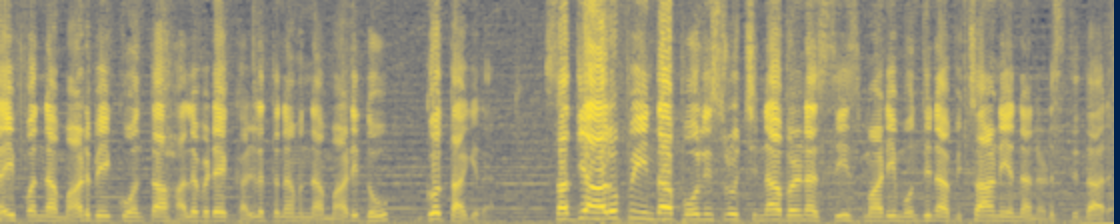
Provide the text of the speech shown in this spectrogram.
ಲೈಫ್ ಅನ್ನ ಮಾಡಬೇಕು ಅಂತ ಹಲವೆಡೆ ಕಳ್ಳತನವನ್ನ ಮಾಡಿದ್ದು ಗೊತ್ತಾಗಿದೆ. ಸದ್ಯ ಆರೋಪಿಯಿಂದ ಪೊಲೀಸರು ಚಿನ್ನಾಭರಣ ಸೀಸ್ ಮಾಡಿ ಮುಂದಿನ ವಿಚಾರಣೆಯನ್ನ ನಡೆಸುತ್ತಿದ್ದಾರೆ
